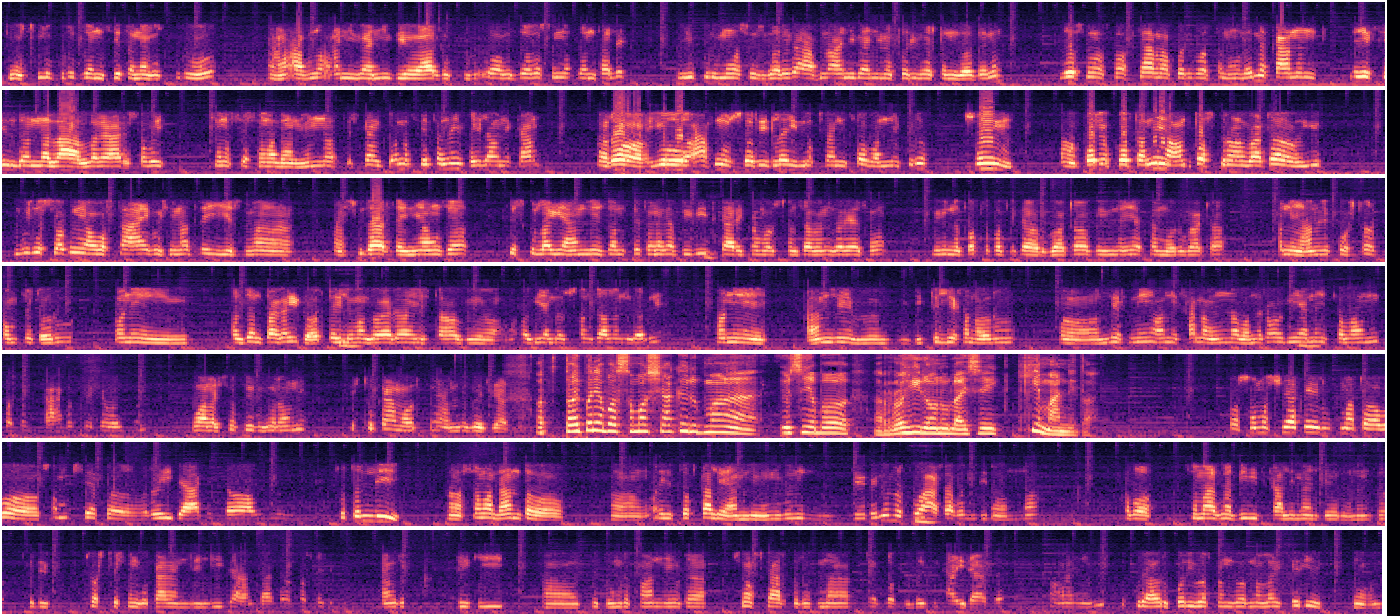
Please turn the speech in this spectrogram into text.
त्यो ठुलो कुरो जनचेतनाको कुरो हो। आफ्नो आनी बानी व्यवहारको कुरो हो। अब जबसम्म जनताले यो कुरो महसुस गरेर आफ्नो आनी बानीमा परिवर्तन गर्दैनन् जसमा संस्कारमा परिवर्तन हुँदैन कानुनले एकछिन दण्ड ला लगाएर सबै समस्या समाधान हुन्न। त्यस कारण जनचेतनै फैलाउने काम र यो आफ्नो शरीरलाई नोक्सानी छ भन्ने कुरो स्वयं प्रयोगकर्ता नै अन्तस्करणबाट यो बुझ्न सक्ने अवस्था आएपछि मात्रै यसमा सुधार चाहिँ आउँछ त्यसको लागि हामीले जनचेतनाका विविध कार्यक्रमहरू सञ्चालन गरेका छौँ विभिन्न पत्र पत्रिकाहरूबाट विभिन्न एफएमहरूबाट अनि हामीले पोस्टर पम्पलेटहरू अनि जनताकै घर दैलोमा गएर यस्ता अभि- अभियानहरू सञ्चालन गर्ने अनि हामीले भित्ति लेखनहरू लेख्ने अनि खाना हुन्न भनेर अभियानै चलाउने कसैले खाएको देख्यो भने पनि उहाँलाई सचेत गराउने यस्तो कामहरू चाहिँ हामीले गरिरहेको छौँ। तैपनि अब समस्याकै रूपमा यो चाहिँ अब रहिरहनुलाई चाहिँ के मान्ने त समस्याकै रूपमा त अब समस्या त रहिरहेकै छ। अब यो टोटल्ली समाधान त अहिले तत्कालै हामीले हुनु पनि देख्दैनौँ र त्यो आशा पनि दिनुहुन्न। अब समाजमा विविध खाले मान्छेहरू हुनुहुन्छ कसैले फ्रस्ट्रेसनको कारणले लिइरहनु भएको छ कसैले अ, त्यो धुम्रपान एउटा संस्कारको रूपमा डेभलप हुँदै पनि आइरहेछ यस्तो कुराहरू परिवर्तन गर्नलाई फेरि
